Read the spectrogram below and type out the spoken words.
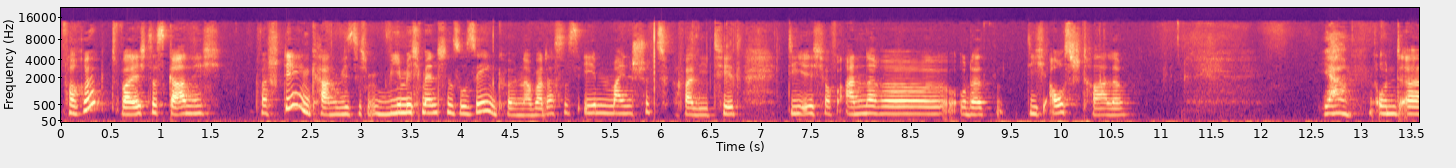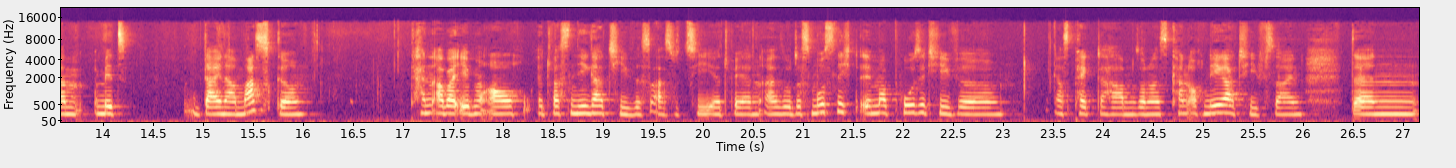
verrückt, weil ich das gar nicht verstehen kann, wie, sich, wie mich Menschen so sehen können. Aber das ist eben meine Schutzqualität, die ich auf andere oder die ich ausstrahle. Ja, und ähm, mit deiner Maske kann aber eben auch etwas Negatives assoziiert werden. Also das muss nicht immer positive Aspekte haben, sondern es kann auch negativ sein. Denn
